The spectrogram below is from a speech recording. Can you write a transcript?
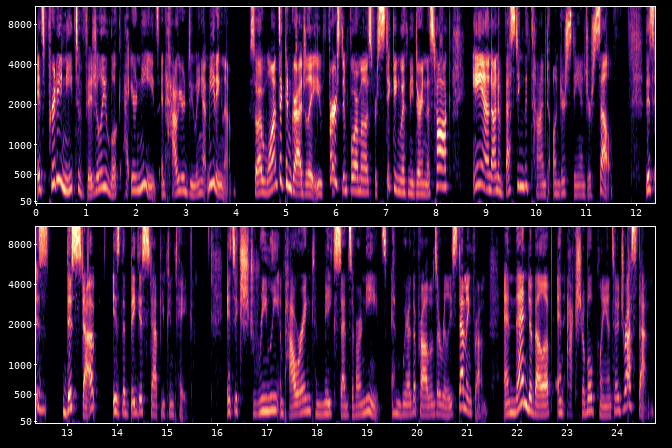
it's pretty neat to visually look at your needs and how you're doing at meeting them. So I want to congratulate you first and foremost for sticking with me during this talk and on investing the time to understand yourself. This is, this step is the biggest step you can take. It's extremely empowering to make sense of our needs and where the problems are really stemming from, and then develop an actionable plan to address them.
